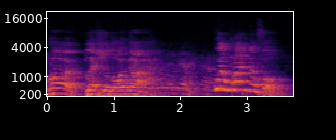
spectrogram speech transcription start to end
Lord, bless you, Lord God. We're wonderful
